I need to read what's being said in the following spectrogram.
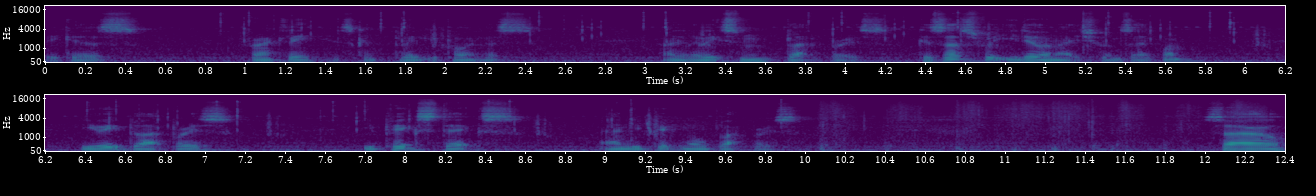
because frankly it's completely pointless. I'm going to eat some blackberries because that's what you do on H1Z1. You eat blackberries, you pick sticks and you pick more blackberries. So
